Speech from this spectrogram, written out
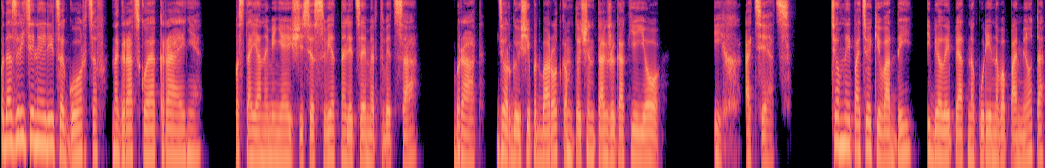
подозрительные лица горцев на городской окраине, постоянно меняющийся свет на лице мертвеца, брат, дергающий подбородком точно так же, как ее, их отец. Темные потеки воды и белые пятна куриного помета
